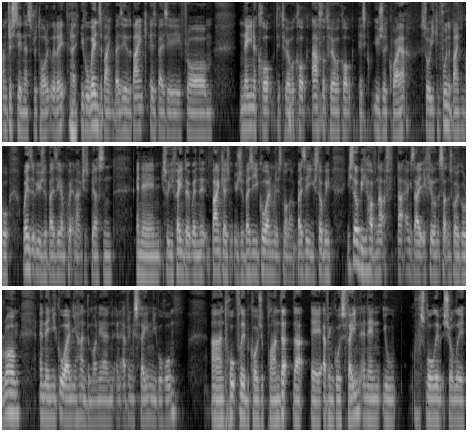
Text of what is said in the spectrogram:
I'm just saying this rhetorically, right? Right. You go, when's the bank busy? The bank is busy from nine o'clock to twelve o'clock. After twelve o'clock, it's usually quiet. So you can phone the bank and go, when's it usually busy? I'm quite an anxious person. And then, so you find out when the bank isn't usually busy. You go in when it's not that busy. You still be, you still be having that that anxiety feeling that something's going to go wrong. And then you go in, you hand the money in, and everything's fine. And you go home, and hopefully because you planned it, that uh, everything goes fine. And then you'll slowly but surely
